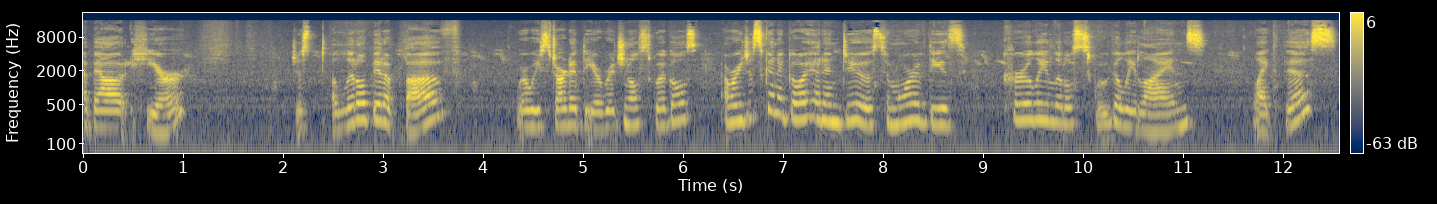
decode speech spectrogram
about here, just a little bit above where we started the original squiggles. And we're just going to go ahead and do some more of these curly little squiggly lines like this.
